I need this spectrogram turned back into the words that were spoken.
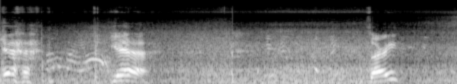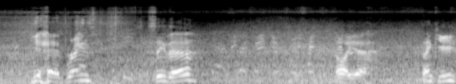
Yeah. Yeah. Sorry? Yeah, brains. See there? Oh yeah. Thank you.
